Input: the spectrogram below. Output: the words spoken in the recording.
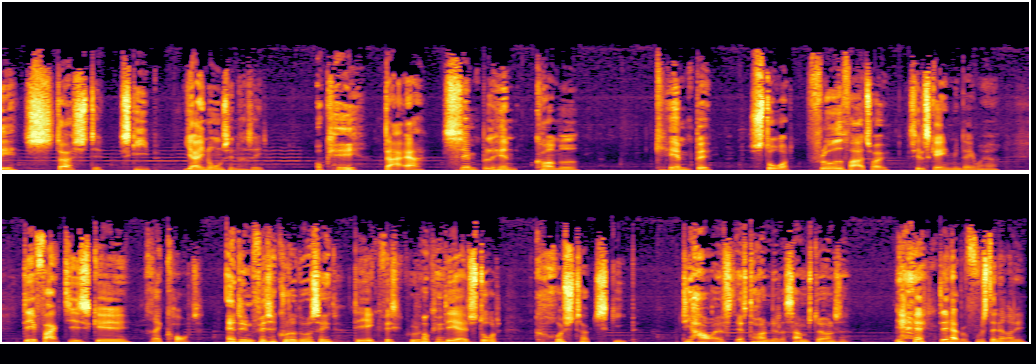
det største skib, jeg nogensinde har set. Okay. Der er simpelthen kommet kæmpe stort flådefartøj til Skagen, mine damer og herrer. Det er faktisk øh, rekord. Er det en fiskekutter, du har set? Det er ikke fiskekutter. Okay. Det er et stort krydstogtskib. De har jo efter- efterhånden eller samme størrelse. Ja, det har du fuldstændig ret i.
